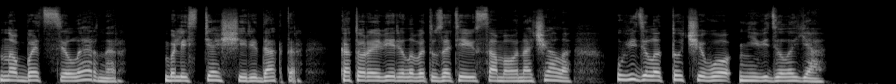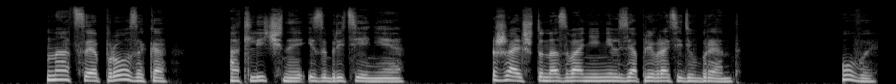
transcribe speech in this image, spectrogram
Но Бетси Лернер, блестящий редактор, которая верила в эту затею с самого начала, увидела то, чего не видела я. Нация Прозака — отличное изобретение. Жаль, что название нельзя превратить в бренд. Увы,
